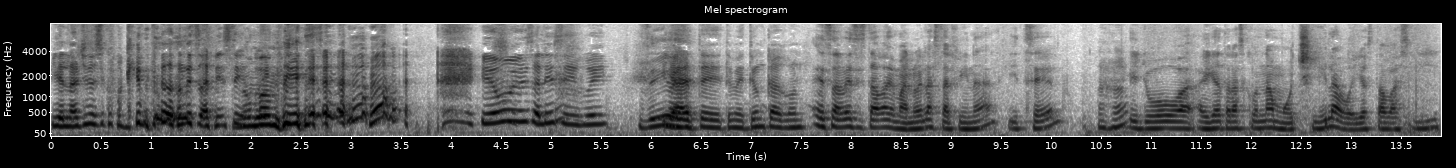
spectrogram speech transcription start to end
Y el Nacho así como, ¿qué pedo? ¿Dónde saliste, no güey? mames. ¿Y de dónde saliste, güey? sí, ya güey. te, te metió un cagón. Esa vez estaba Emanuel hasta el final, Itzel. Ajá. Y yo ahí atrás con una mochila, güey. Yo estaba así.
